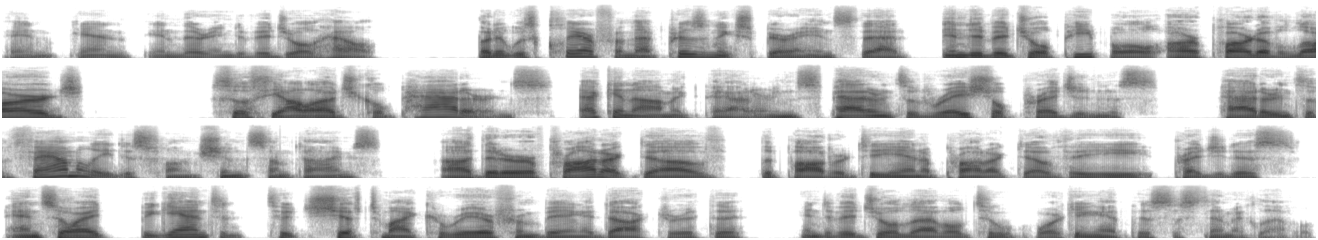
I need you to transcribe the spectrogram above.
in, in, in their individual health. But it was clear from that prison experience that individual people are part of large sociological patterns, economic patterns, patterns of racial prejudice, patterns of family dysfunction sometimes uh, that are a product of the poverty and a product of the prejudice. And so I began to, to shift my career from being a doctor at the individual level to working at the systemic level.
